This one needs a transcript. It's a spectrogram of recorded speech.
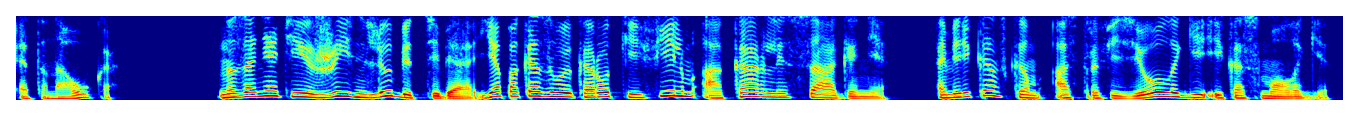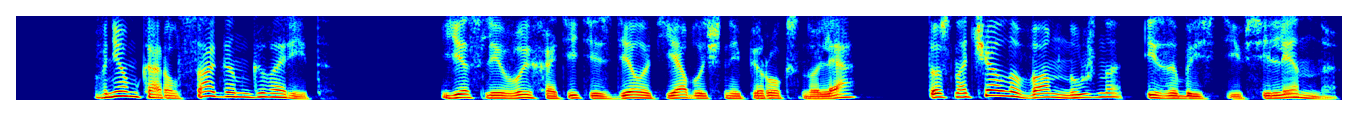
это наука. На занятии «Жизнь любит тебя» я показываю короткий фильм о Карле Сагане, американском астрофизиологе и космологе. В нем Карл Саган говорит, «Если вы хотите сделать яблочный пирог с нуля, то сначала вам нужно изобрести Вселенную».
